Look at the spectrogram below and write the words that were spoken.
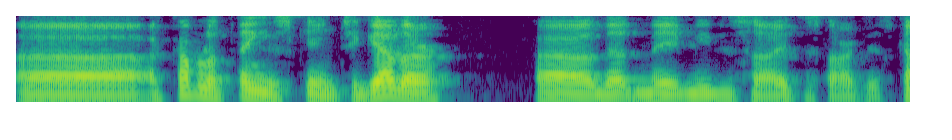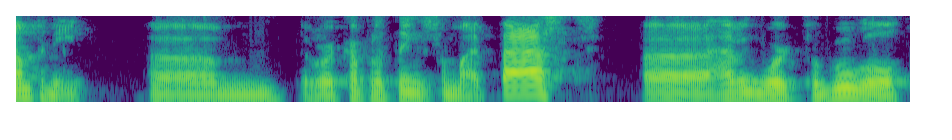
uh, a couple of things came together uh, that made me decide to start this company. Um, there were a couple of things from my past, having worked for Google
